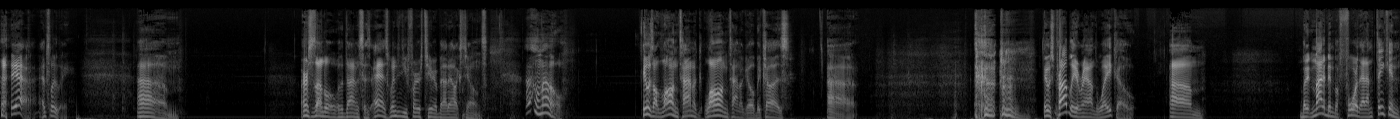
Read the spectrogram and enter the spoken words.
yeah, absolutely. Um, Ernst Zundel with a diamond says, As, when did you first hear about Alex Jones? I don't know. It was a long time ago, long time ago because uh, it was probably around Waco. Um, but it might have been before that. I'm thinking,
